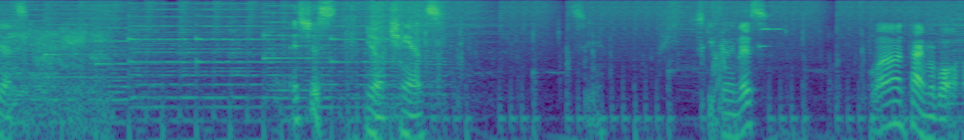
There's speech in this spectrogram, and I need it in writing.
Yes. It's just, you know, chance. Let's see. Just keep doing this. One timer ball.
